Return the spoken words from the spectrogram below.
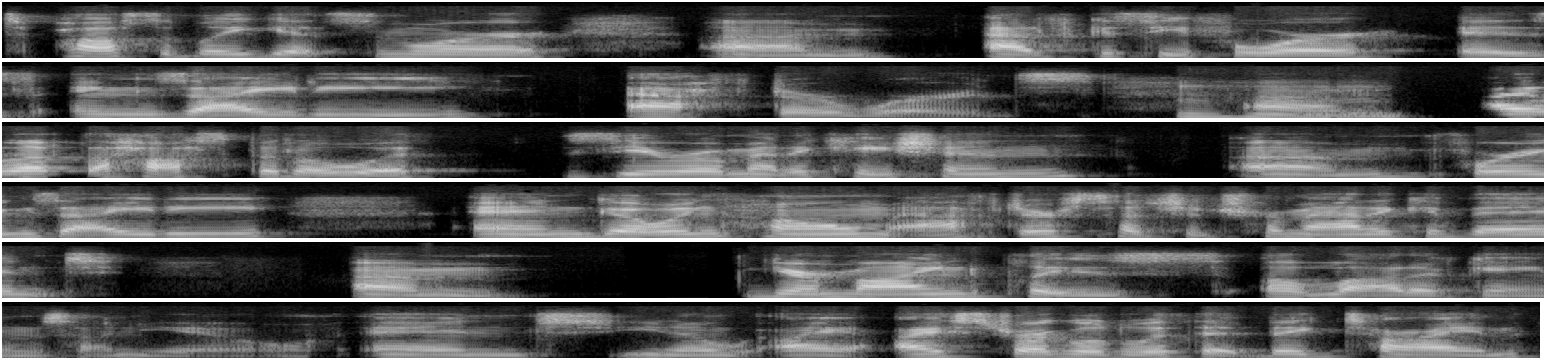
to possibly get some more um, advocacy for is anxiety afterwards. Mm-hmm. Um, I left the hospital with zero medication um, for anxiety, and going home after such a traumatic event um, your mind plays a lot of games on you. And you know i i struggled with it big time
